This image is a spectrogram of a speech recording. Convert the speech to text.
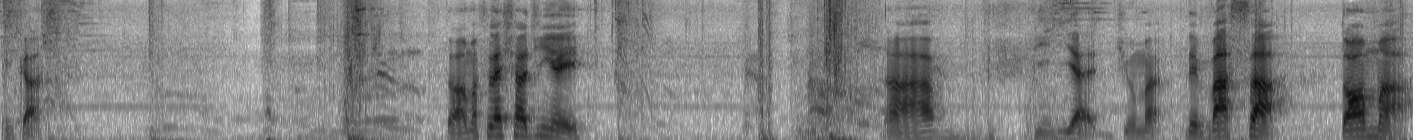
Vem cá. Toma flechadinha aí. Ah, filha de uma devassa. Toma.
